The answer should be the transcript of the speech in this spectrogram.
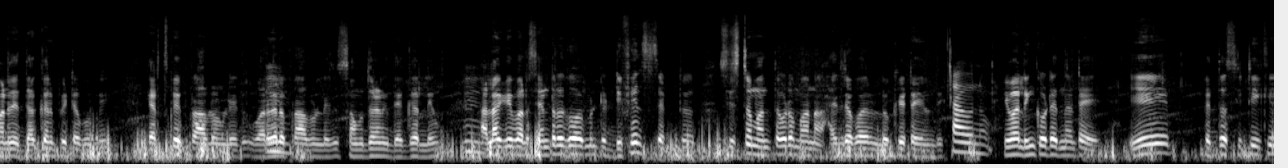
మనది దగ్గర పీఠభూమి ఎర్త్క్వేక్ ప్రాబ్లం లేదు వరదల ప్రాబ్లం లేదు సముద్రానికి దగ్గర లేవు. అలాగే వాళ్ళ central government defence sector system అంతా కూడా మన హైదరాబాద్ లొకేట్ అయి ఉంది. ఇవాళ ఇంకోటి ఏంటంటే ఏ పెద్ద సిటీకి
